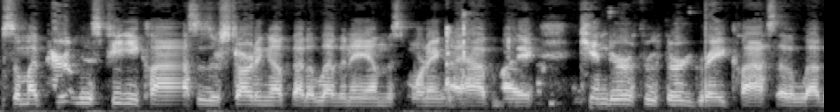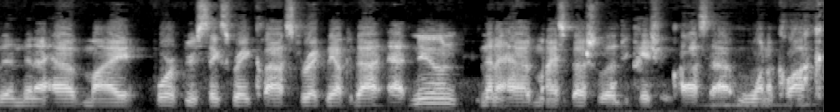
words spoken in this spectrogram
So my parentless PE classes are starting up at 11 a.m. this morning. I have my kinder through third grade class at 11. Then I have my fourth through sixth grade class directly after that at noon. And then I have my special education class at one o'clock.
